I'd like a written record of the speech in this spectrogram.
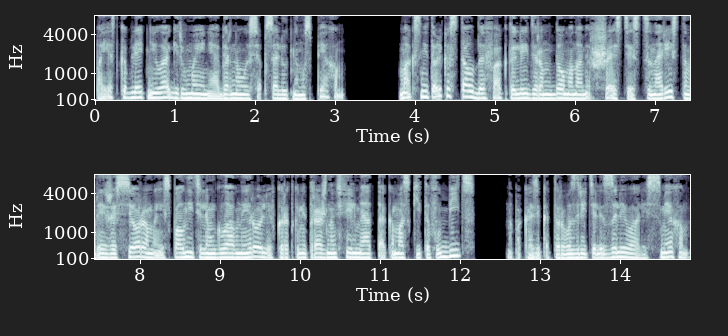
Поездка в летний лагерь в Мэйне обернулась абсолютным успехом. Макс не только стал де-факто лидером дома номер шесть и сценаристом, режиссером и исполнителем главной роли в короткометражном фильме «Атака москитов-убийц», на показе которого зрители заливались смехом,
